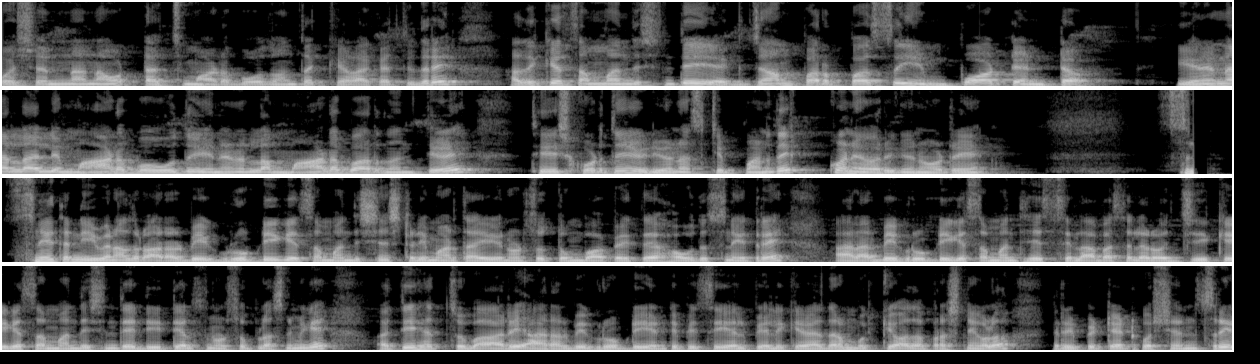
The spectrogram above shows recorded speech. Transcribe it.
ಕ್ವಶನ್ನ ನಾವು ಟಚ್ ಮಾಡ್ಬೋದು ಅಂತ ಕೇಳಕತ್ತಿದ್ರಿ. ಅದಕ್ಕೆ ಸಂಬಂಧಿಸಿದಂತೆ ಎಕ್ಸಾಮ್ ಪರ್ಪಸ್ ಇಂಪಾರ್ಟೆಂಟ್ ಏನೇನೆಲ್ಲ ಅಲ್ಲಿ ಮಾಡಬಹುದು, ಏನೇನೆಲ್ಲ ಮಾಡಬಾರ್ದು ಅಂತೇಳಿ ತಿಳಿಸ್ಕೊಡ್ತೀನಿ. ವಿಡಿಯೋನ ಸ್ಕಿಪ್ ಮಾಡಿದೆ ಕೊನೆವರೆಗೆ ನೋಡ್ರಿ. ಸ್ನೇಹಿತರೆ, ನೀವೇನಾದರೂ ಆರ್ ಆರ್ ಬಿ ಗ್ರೂಪ್ ಡಿಗೆ ಸಂಬಂಧಿಸಿ ಸ್ಟಡಿ ಮಾಡ್ತಾ ಇದ್ದೀವಿ ನೋಟ್ಸು ತುಂಬ ಉಪಯುಕ್ತ ಹೌದು ಸ್ನೇಹಿತರೆ ಆರ್ ಆರ್ ಬಿ ಗ್ರೂಪ್ ಡಿಗೆ ಸಂಬಂಧಿಸಿ ಸಿಲೆಬಸ್ ಅಲ್ಲಿರೋ ಜಿ ಕೆಗೆ ಸಂಬಂಧಿಸಿದಂತೆ ಡೀಟೇಲ್ಸ್ ನೋಡ್ಸು ಪ್ಲಸ್ ನಿಮಗೆ ಅತಿ ಹೆಚ್ಚು ಬಾರಿ R R B group D N T P C L P ಅಲ್ಲಿ ಕೇಳಿದ್ರೆ ಮುಖ್ಯವಾದ ಪ್ರಶ್ನೆಗಳು ರಿಪೀಟೆಡ್ ಕ್ವಶನ್ಸ್ ರೀ,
